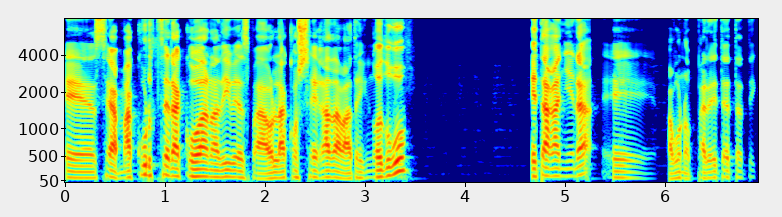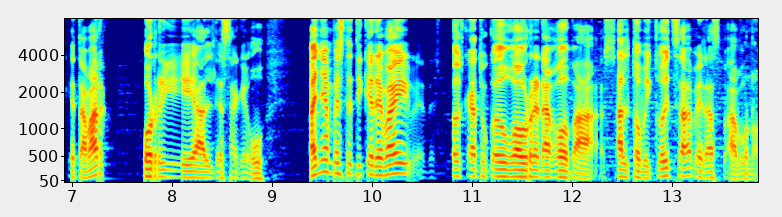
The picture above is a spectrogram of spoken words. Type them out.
e, zera, makurtzerakoan adibez, ba, olako segada bat egingo dugu, eta gainera, e, ba, bueno, paretetatik eta bar, korri aldezakegu. Baina bestetik ere bai, desplokatuko dugu aurrerago ba, salto bikoitza, beraz, ba, bueno,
